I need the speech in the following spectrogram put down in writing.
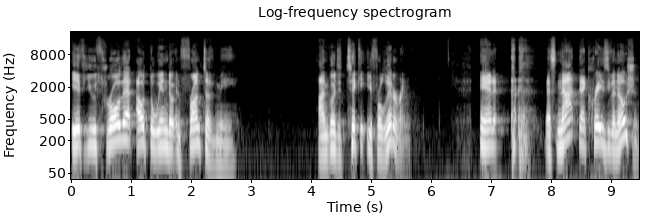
if you throw that out the window in front of me, I'm going to ticket you for littering. And that's not that crazy of a notion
